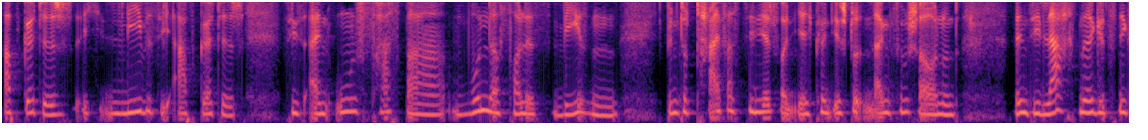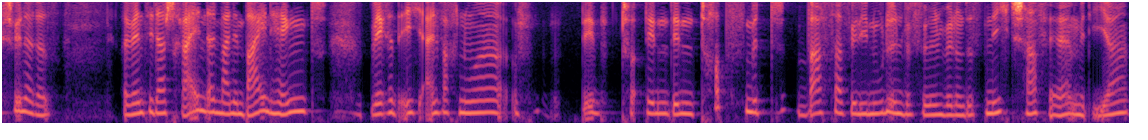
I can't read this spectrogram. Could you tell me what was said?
abgöttisch. Ich liebe sie abgöttisch. Sie ist ein unfassbar wundervolles Wesen. Ich bin total fasziniert von ihr. Ich könnte ihr stundenlang zuschauen und wenn sie lacht, ne, gibt's nichts Schöneres. Weil wenn sie da schreiend an meinem Bein hängt, während ich einfach nur den, den, den Topf mit Wasser für die Nudeln befüllen will und es nicht schaffe mit ihr,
